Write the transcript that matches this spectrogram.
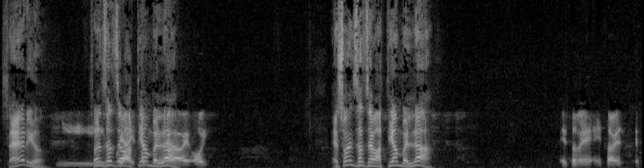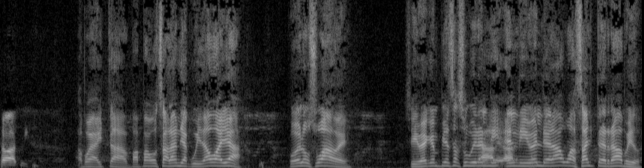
¿Serio? Y Eso en San Sebastián, ¿verdad? Hoy. Eso es en San Sebastián, ¿verdad? Eso es, eso es, eso es así. Ah, pues ahí está. Papá Gozalandia, cuidado allá. Cógelo suave. Si ve que empieza a subir el, dale. el nivel del agua, salte rápido.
